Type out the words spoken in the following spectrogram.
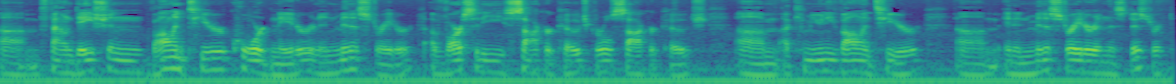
um, foundation volunteer coordinator, an administrator, a varsity soccer coach, girls soccer coach, um, a community volunteer, um, an administrator in this district.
